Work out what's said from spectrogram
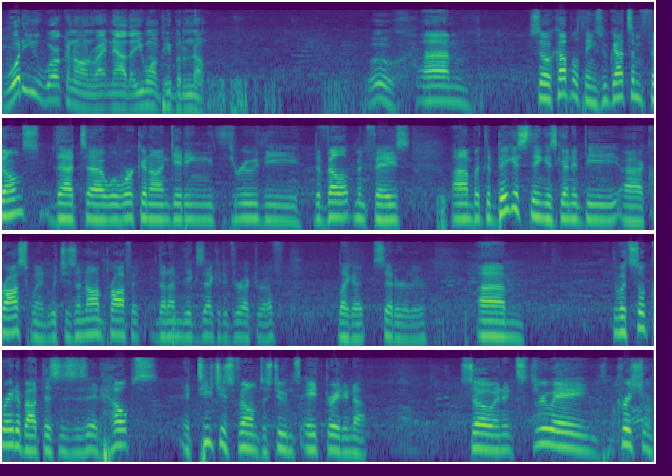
what are you working on right now that you want people to know? Ooh, um, so a couple things. We've got some films that uh, we're working on getting through the development phase, um, but the biggest thing is going to be uh, Crosswind, which is a nonprofit that I'm the executive director of, like I said earlier. Um, what's so great about this is, is it helps, it teaches film to students eighth grade and up. So, and it's through a Christian.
